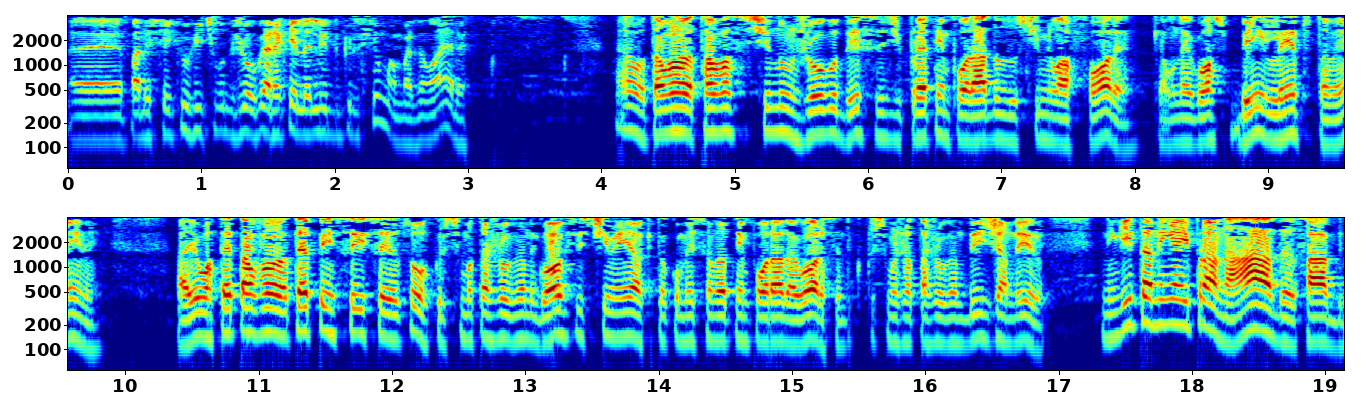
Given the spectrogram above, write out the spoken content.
é, parecia que o ritmo do jogo era aquele ali do Criciúma, mas não era. É, eu tava, tava assistindo um jogo desses de pré-temporada dos times lá fora, que é um negócio bem lento também, né? Aí eu até tava, até pensei isso aí, eu, o Cristiano tá jogando igual esses times aí, ó, que estão começando a temporada agora, sendo que o Cristiano já tá jogando desde janeiro. Ninguém tá nem aí pra nada, sabe?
